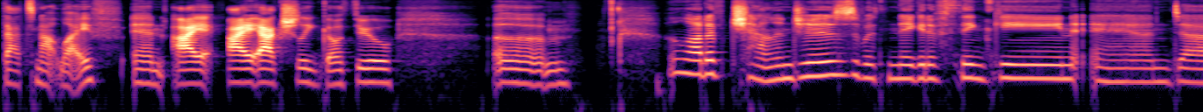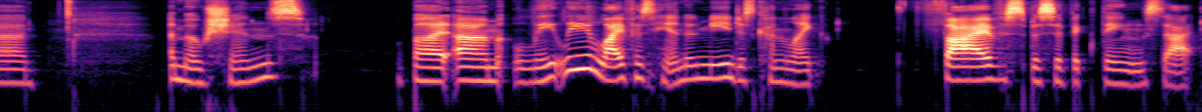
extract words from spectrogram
that's not life. And i i actually go through um a lot of challenges with negative thinking and uh, emotions. But um lately life has handed me just kind of like five specific things that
